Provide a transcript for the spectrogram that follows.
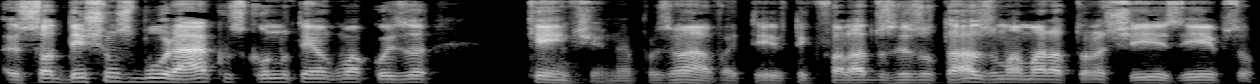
Eu só deixo uns buracos quando tem alguma coisa quente, né? Por exemplo, ah, vai ter, ter que falar dos resultados de uma maratona X, Y,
